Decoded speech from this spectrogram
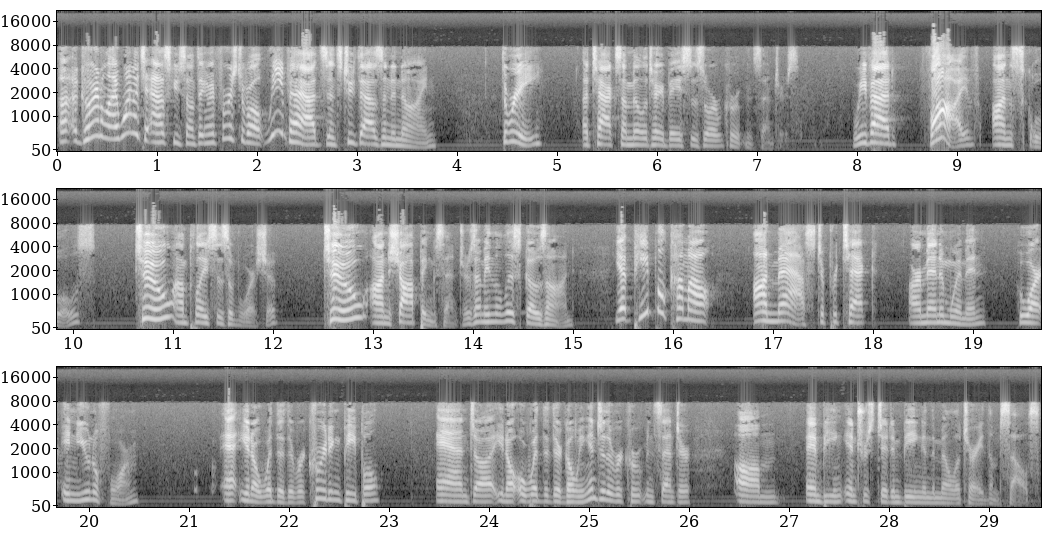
Uh, Colonel, I wanted to ask you something. I mean, first of all, we've had since 2009 three attacks on military bases or recruitment centers. We've had five on schools, two on places of worship, two on shopping centers. I mean, the list goes on. Yet people come out en masse to protect our men and women who are in uniform, and, you know, whether they're recruiting people and, uh, you know, or whether they're going into the recruitment center um, and being interested in being in the military themselves.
